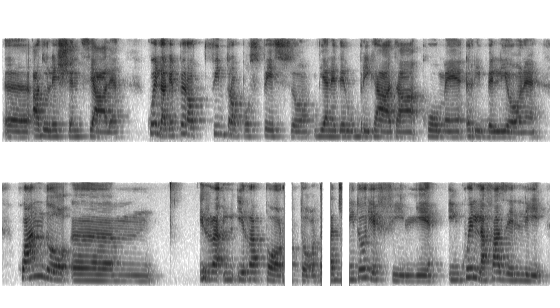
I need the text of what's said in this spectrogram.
eh, adolescenziale, quella che però fin troppo spesso viene derubricata come ribellione. Quando ehm, il, il rapporto tra genitori e figli in quella fase lì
